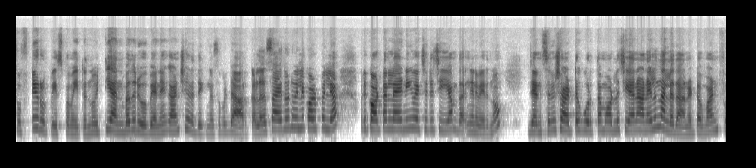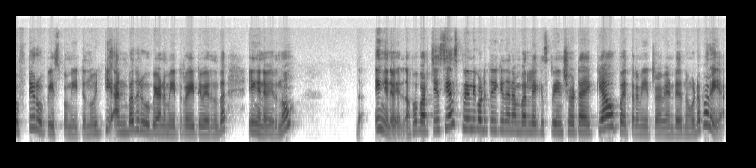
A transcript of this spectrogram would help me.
fifty rupees per metre നൂറ്റി അൻപത് രൂപയാണ് ഞാൻ കാണിച്ചു തരാം തിക്നെസ് അപ്പോൾ ഡാർക്ക് കളേഴ്സ് ആയതുകൊണ്ട് വലിയ കുഴപ്പമില്ല. ഒരു കോട്ടൺ ലൈനിങ് വെച്ചിട്ട് ചെയ്യാം. ഇങ്ങനെ വരുന്നു. ജെൻസിന് ഷർട്ട് കുർത്ത മോഡൽ ചെയ്യാനാണെങ്കിലും നല്ലതാണ് കേട്ടോ. One fifty rupees per metre നൂറ്റി അൻപത് രൂപയാണ് മീറ്റർ റേറ്റ് വരുന്നത്. ഇങ്ങനെ വരുന്നു. ഇങ്ങനെ വരുന്നു. അപ്പോൾ പർച്ചേസ് ചെയ്യാൻ സ്ക്രീനിൽ കൊടുത്തിരിക്കുന്ന നമ്പറിലേക്ക് സ്ക്രീൻഷോട്ട് അയക്കുക അപ്പോൾ എത്ര മീറ്റർ വേണ്ടതെന്നും കൂടെ പറയാം.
